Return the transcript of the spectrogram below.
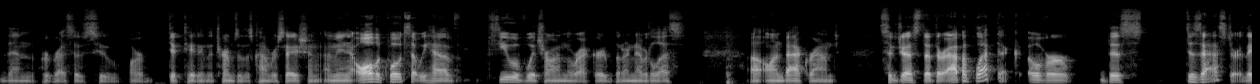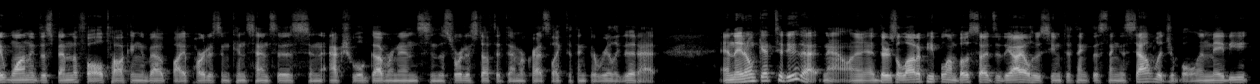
than the progressives who are dictating the terms of this conversation. I mean, all the quotes that we have, few of which are on the record, but are nevertheless uh, on background, suggest that they're apoplectic over this disaster. They wanted to spend the fall talking about bipartisan consensus and actual governance and the sort of stuff that Democrats like to think they're really good at. And they don't get to do that now. And there's a lot of people on both sides of the aisle who seem to think this thing is salvageable. And maybe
